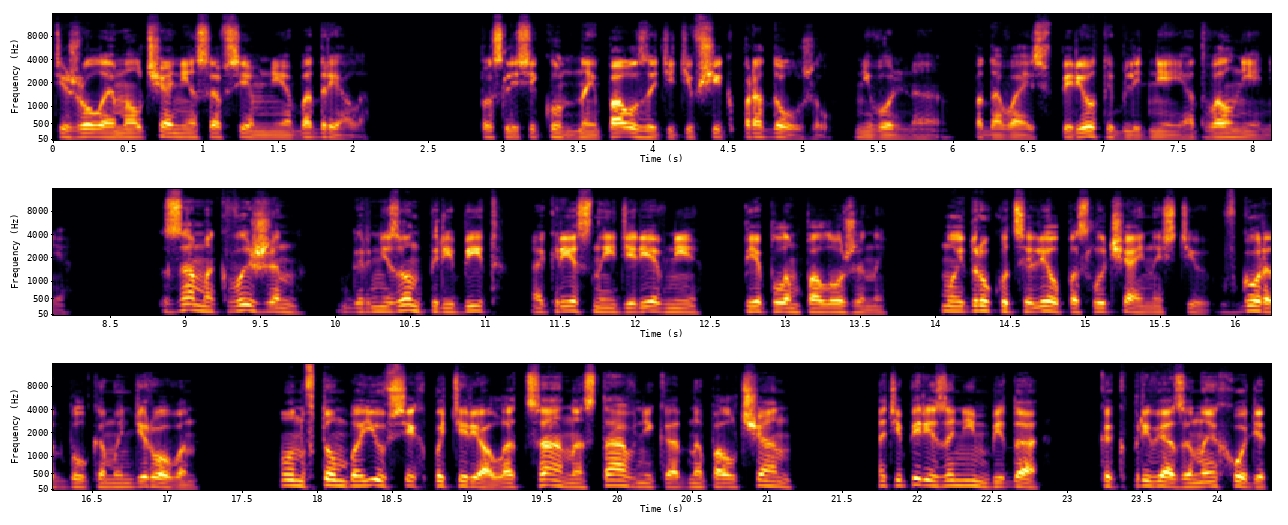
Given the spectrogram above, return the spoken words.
тяжелое молчание совсем не ободряло. После секундной паузы тетивщик продолжил, невольно подаваясь вперед и бледнее от волнения. «Замок выжжен, гарнизон перебит, окрестные деревни пеплом положены. Мой друг уцелел по случайности, в город был командирован. Он в том бою всех потерял, отца, наставника, однополчан. А теперь и за ним беда, как привязанная ходит.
